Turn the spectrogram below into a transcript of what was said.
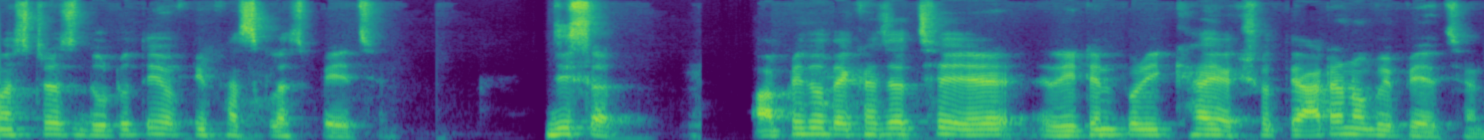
মাস্টার্স দুটোতেই আপনি ফার্স্ট ক্লাস পেয়েছেন। জি স্যার। আপনি তো দেখা যাচ্ছে রিটেন পরীক্ষায় একশোতে আটানব্বই পেয়েছেন।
